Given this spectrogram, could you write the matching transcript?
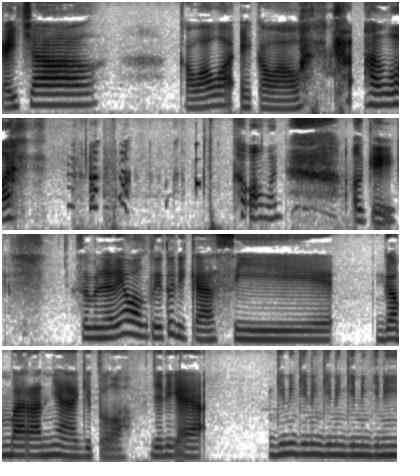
Kak Ical, Kawawa, eh Kawawan, Kak Alwan. Kawawan. Oke. Sebenarnya waktu itu dikasih gambarannya gitu loh. Jadi kayak gini gini gini gini gini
